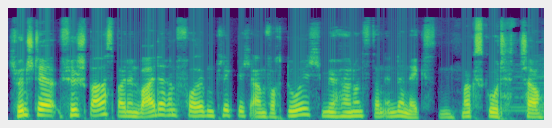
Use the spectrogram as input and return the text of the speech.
Ich wünsche dir viel Spaß bei den weiteren Folgen. Klick dich einfach durch. Wir hören uns dann in der nächsten. Mach's gut. Ciao.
